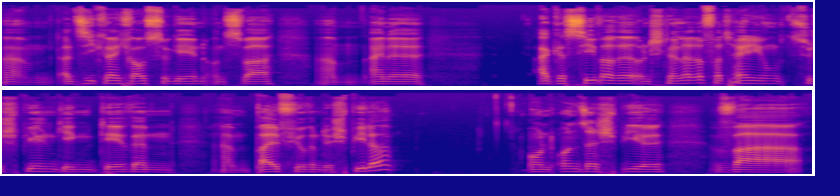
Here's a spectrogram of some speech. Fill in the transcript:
ähm, als siegreich rauszugehen. Und zwar ähm, eine aggressivere und schnellere Verteidigung zu spielen gegen deren ähm, ballführende Spieler. Und unser Spiel war,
